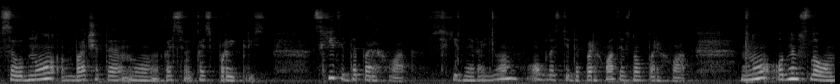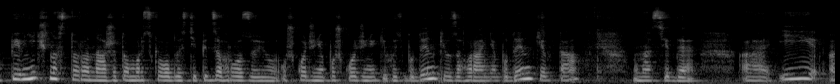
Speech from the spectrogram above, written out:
все одно, бачите, ну, якась, якась прикрість. Схід іде перехват. Східний район області, де перехват і знов перехват. Ну, одним словом, північна сторона Житомирської області під загрозою ушкодження, пошкодження якихось будинків, загорання будинків, та, у нас іде. Е, І е,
